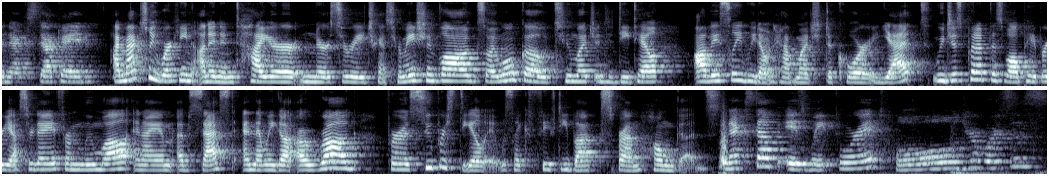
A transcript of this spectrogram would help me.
the next decade. I'm actually working on an entire nursery transformation vlog, so I won't go too much into detail. Obviously, we don't have much decor yet. We just put up this wallpaper yesterday from Loomwell and I am obsessed. And then we got a rug for a super steal. It was like 50 bucks from Home Goods. Next up is, wait for it, hold your horses.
